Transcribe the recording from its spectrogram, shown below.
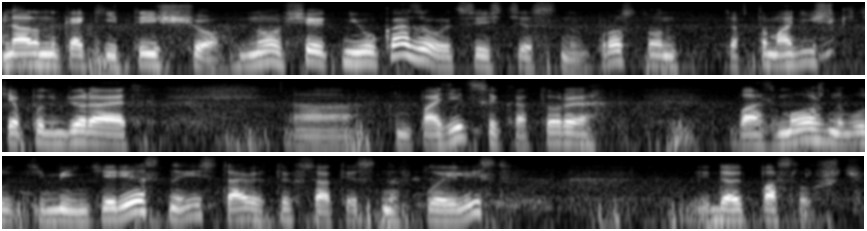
наверное, какие-то еще. Но все это не указывается, естественно, просто он автоматически тебе подбирает э, композиции, которые, возможно, будут тебе интересны и ставит их, соответственно, в плейлист и дает послушать.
